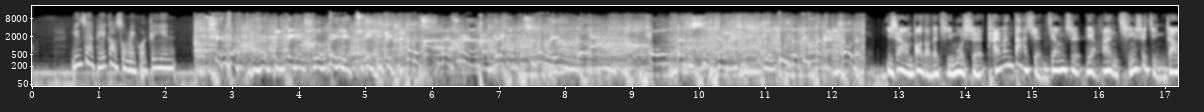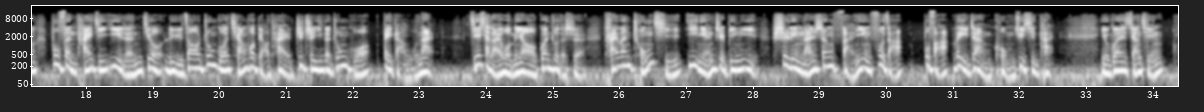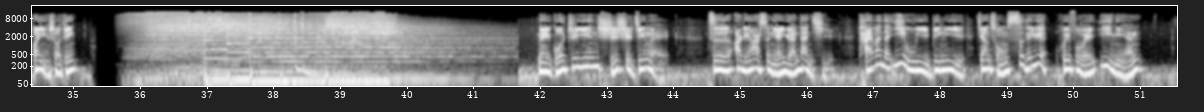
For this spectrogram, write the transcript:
林在培告诉美国之音：“现在反而比那个时候更严峻一点。那个时代虽然感觉上不是那么样的通，但是私底下还是有顾虑到对方的感受的。”以上报道的题目是：台湾大选将至，两岸情势紧张，部分台籍艺人就屡遭中国强迫表态支持一个中国，倍感无奈。接下来我们要关注的是台湾重启一年制兵役，是令男生反应复杂。不乏畏战恐惧心态。有关详情，欢迎收听《美国之音时事经纬》。自二零二四年元旦起，台湾的义务役兵役将从四个月恢复为一年。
